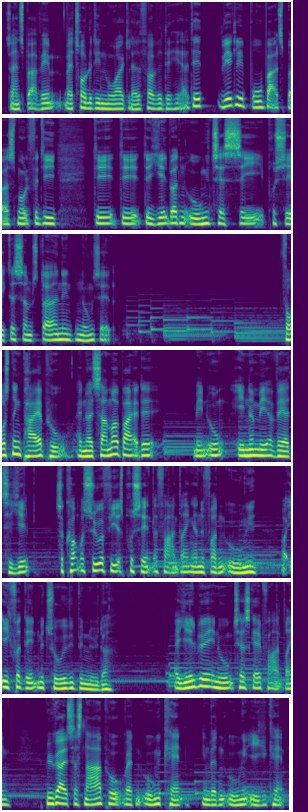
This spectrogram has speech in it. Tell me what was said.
Så han spørger, hvem, hvad tror du, din mor er glad for ved det her? Det er et virkelig brugbart spørgsmål, fordi det, det, det hjælper den unge til at se projektet som større end den unge selv. Forskning peger på, at når et samarbejde med en ung ender med at være til hjælp, så kommer 87 procent af forandringerne fra den unge, og ikke fra den metode, vi benytter. At hjælpe en ung til at skabe forandring bygger altså snarere på, hvad den unge kan, end hvad den unge ikke kan.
